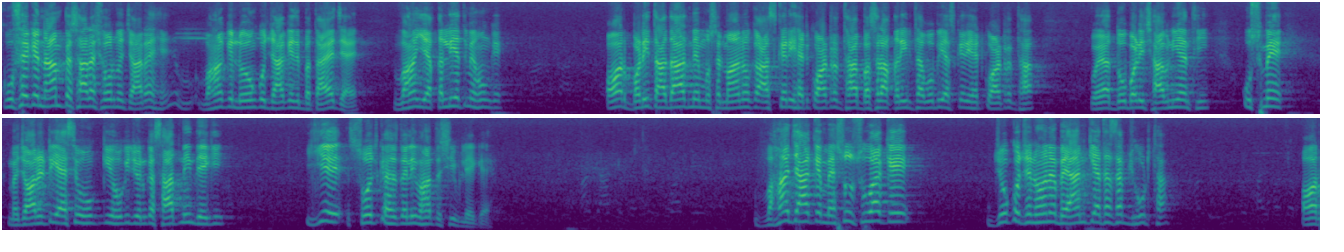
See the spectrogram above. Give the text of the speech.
کوفے کے نام پہ سارا شور میں چاہ رہے ہیں، وہاں کے لوگوں کو جا کے بتایا جائے، وہاں یہ اقلیت میں ہوں گے۔ اور بڑی تعداد میں مسلمانوں کا عسکری ہیڈ کوارٹر تھا بسرا قریب تھا، وہ بھی عسکری ہیڈ کوارٹر تھا۔ گویا دو بڑی چھاونیاں تھیں، اس میں میجورٹی ایسی کی ہوگی جو ان کا ساتھ نہیں دے گی۔ یہ سوچ کر حضرت علی وہاں تشریف لے گئے۔ وہاں جا کے محسوس ہوا کہ جو کچھ انہوں نے بیان کیا تھا سب جھوٹ تھا۔ اور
